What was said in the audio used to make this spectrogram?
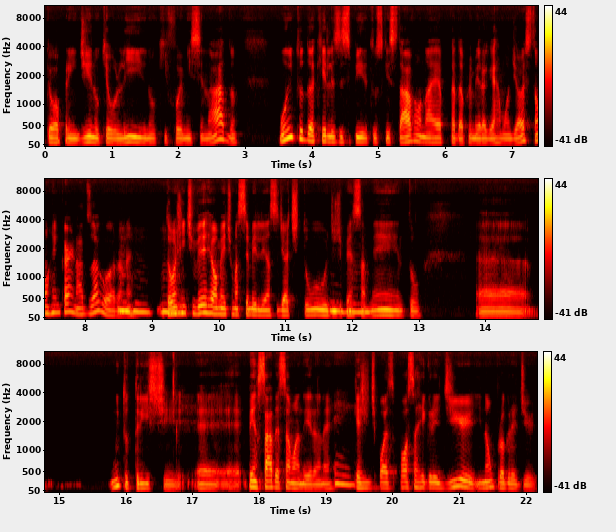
que eu aprendi, no que eu li, no que foi me ensinado, muito daqueles espíritos que estavam na época da Primeira Guerra Mundial estão reencarnados agora, né? Uhum, Então uhum. a gente vê realmente uma semelhança de atitude, de Uhum. pensamento. é, muito triste é, pensar dessa maneira, né? É. Que a gente possa, possa regredir e não progredir.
